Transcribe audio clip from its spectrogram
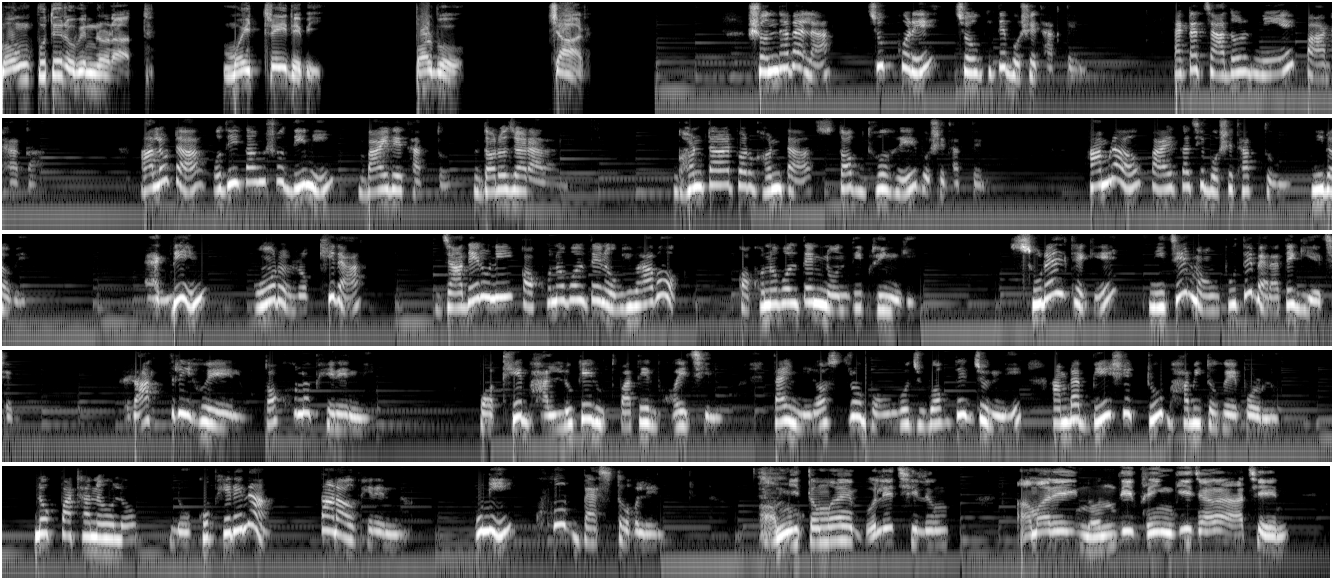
মংপুতে রবীন্দ্রনাথ, মৈত্রেয়ী দেবী। পর্ব চার। সন্ধ্যাবেলা চুপ করে চৌকিতে বসে থাকতেন। একটা চাদর নিয়ে পা ঢাকা। আলোটা অধিকাংশ দিনই বাইরে থাকতো দরজার আড়ালে। ঘণ্টার পর ঘণ্টা স্তব্ধ হয়ে বসে থাকতেন। আমরাও পায়ের কাছে বসে থাকতুম নীরবে। একদিন ওর রক্ষীরা, যাদের উনি কখনো বলতেন অভিভাবক, কখনো বলতেন নন্দী ভৃঙ্গি, সুরেল থেকে নিচে মংপুতে বেড়াতে গিয়েছেন রাত্রি হয়ে এলো, তখনও ফেরেননি। পথে ভাল্লুকের উৎপাতের ভয় ছিল, তাই নিরস্ত্র বঙ্গ যুবকদের জন্য আমরা বেশ একটু ভাবিত হয়ে পড়ল। লোক পাঠানো হলো, লোকও ফেরে না, তাঁরাও ফেরেন না। উনি খুব ব্যস্ত হলেন। আমি তোমায় বলেছিলুম আমার এই নন্দী ভৃঙ্গি যারা আছেন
